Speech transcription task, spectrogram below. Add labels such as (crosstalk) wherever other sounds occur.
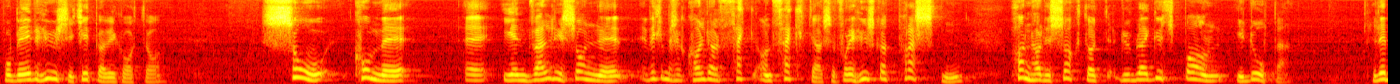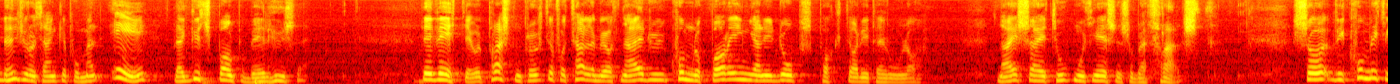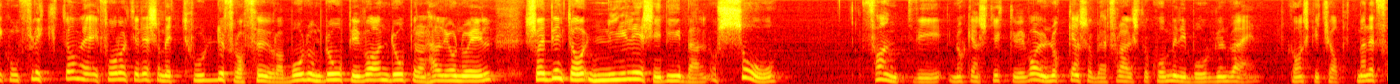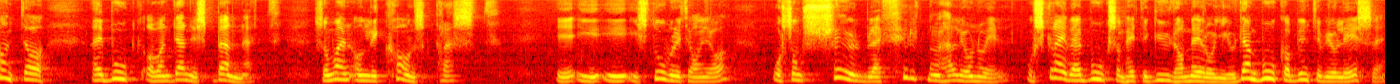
på bedehuset i Kippervikgata, så kom jeg eh, i en veldig sånn eh, Jeg vet ikke om jeg skal kalle det anfektelse, for jeg husker at presten han hadde sagt at du ble Guds barn i dåpen. Det behøver ikke du å tenke på, men jeg ble Guds barn på bedehuset. Det vet jeg. Og presten prøvde å fortelle meg at nei, du kom nok bare inn igjen i dåpspakta di, Per Ola. Nei, så jeg tok mot Jesus og ble frelst. Så vi kom litt i konflikt med, i forhold til det som jeg trodde fra før av, både om dåp i vann, dåp i Den hellige ånd og ild. Så jeg begynte å nylese i Bibelen. Og så fant vi noen stykker. Vi var jo noen som ble frelst og kom inn i Borgundveien ganske kjapt. Men jeg fant da ei bok av en Dennis Bennett, som var en anglikansk prest i, i, i Storbritannia, og som sjøl ble fylt med Den hellige ånd og ild, og skrev ei bok som heter 'Gud har mer å gi'. Og Den boka begynte vi å lese.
